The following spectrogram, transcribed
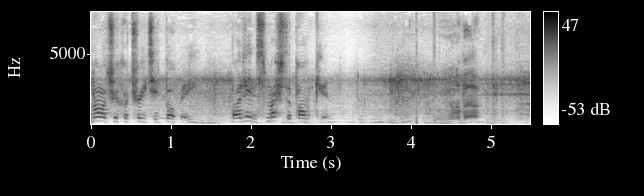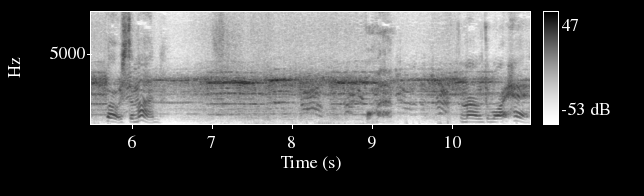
know I trick or treated Bobby, but I didn't smash the pumpkin. What are you on about? Well, it was the man. What man? The man with the white hair.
